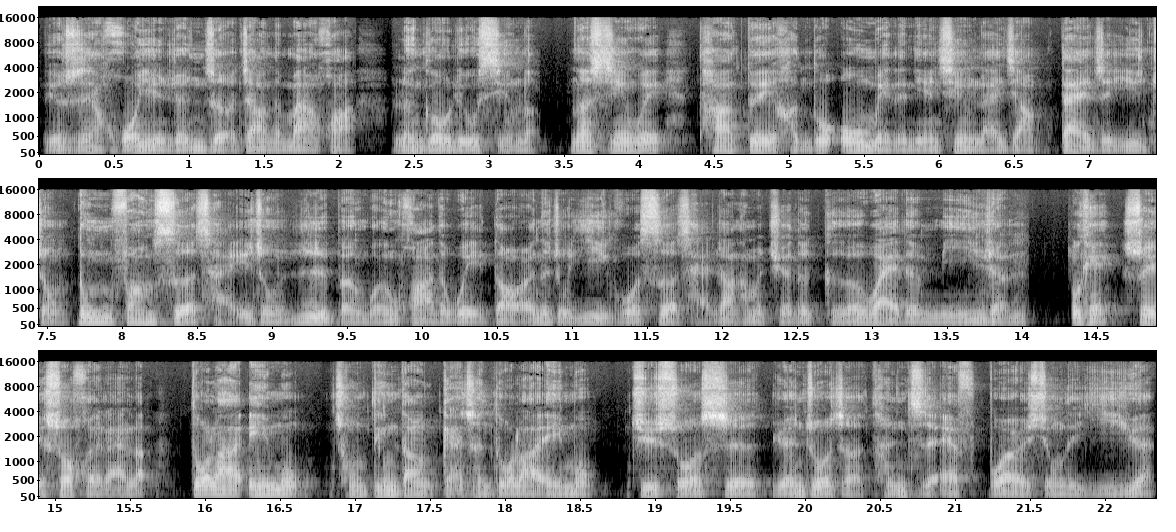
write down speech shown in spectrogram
比如说像《火影忍者》这样的漫画能够流行了，那是因为它对很多欧美的年轻人来讲，带着一种东方色彩，一种日本文化的味道，而那种异国色彩让他们觉得格外的迷人。OK，所以说回来了，哆啦 A 梦从叮当改成哆啦 A 梦。据说，是原作者藤子 F 不二雄的遗愿。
